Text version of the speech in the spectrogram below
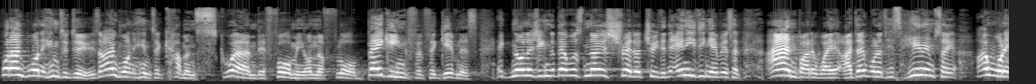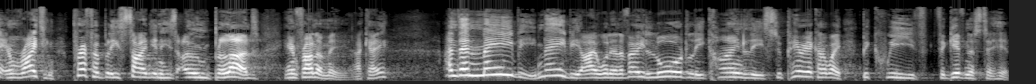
What I want him to do is, I want him to come and squirm before me on the floor, begging for forgiveness, acknowledging that there was no shred of truth in anything he ever said. And by the way, I don't want to just hear him say, I want it in writing, preferably signed in his own blood in front of me, okay? And then maybe, maybe I will, in a very lordly, kindly, superior kind of way, bequeath forgiveness to him.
